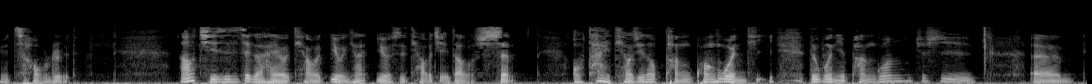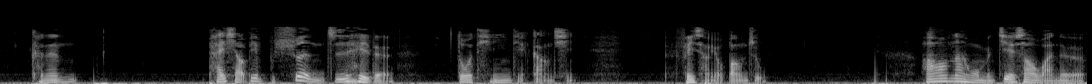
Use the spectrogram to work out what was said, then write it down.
因为超热的。然后其实这个还有调，又你看又是调节到肾，哦，它也调节到膀胱问题。如果你膀胱就是呃可能排小便不顺之类的，多听一点钢琴，非常有帮助。好，那我们介绍完了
